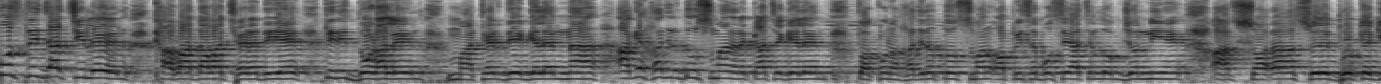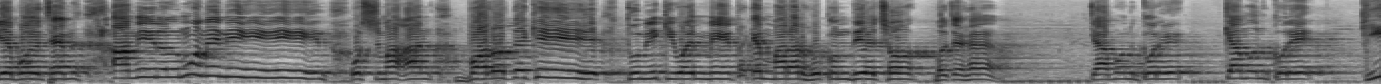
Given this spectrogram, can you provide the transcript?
বসতে যাচ্ছিলেন, খাওয়া দাওয়া ছেড়ে দিয়ে তিনি দৌড়ালেন, মাঠের দিয়ে গেলেন না, আগে হাজরত উসমানের কাছে গেলেন, তখন হাজরত উসমান অফিসে বসে আছেন লোকজন নিয়ে, আর সরাসরি ঢুকে গিয়ে বলছেন, আমিরুল মুমিনিন, উসমান, বলো দেখি, তুমি কি ওই মেয়েটাকে মারার হুকুম দিয়েছ? বলছে হ্যাঁ কেমন করে কেমন করে? কি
